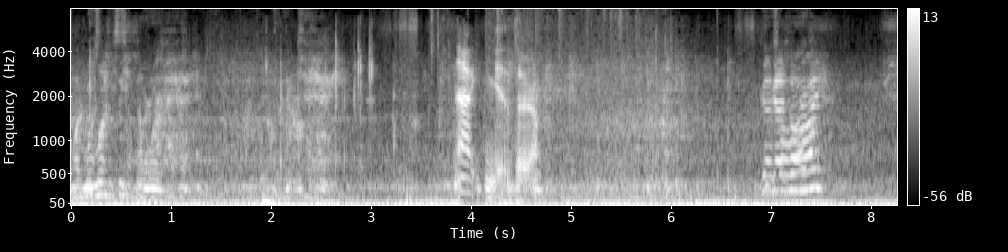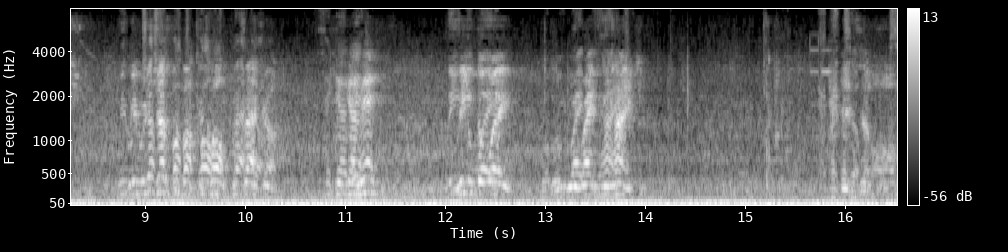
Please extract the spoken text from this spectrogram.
But we must be somewhere ahead. Okay. Now I can get through. You guys alright? We were just about to call back up. Think I'm it? Lead the way. We'll be right behind you. Heads up, boss.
